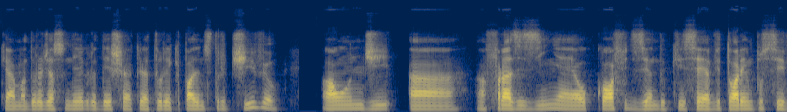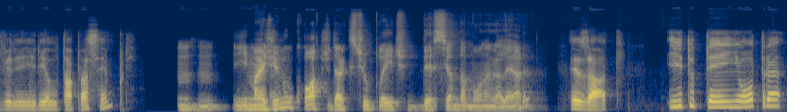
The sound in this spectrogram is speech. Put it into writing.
que é a armadura de aço negro deixa a criatura equipada indestrutível, onde a, a frasezinha é o Koff dizendo que se a vitória é impossível, ele iria lutar pra sempre. Uhum. E imagina um copo de Dark Steel Plate descendo a mão na galera. Exato. E tu tem outra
